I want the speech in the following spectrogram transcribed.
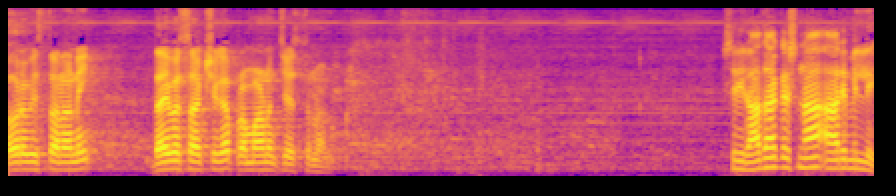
గౌరవిస్తానని దైవసాక్షిగా ప్రమాణం చేస్తున్నాను. ஸ்ரீ ராதாகிருஷ்ணா ஆறுமில்லை.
